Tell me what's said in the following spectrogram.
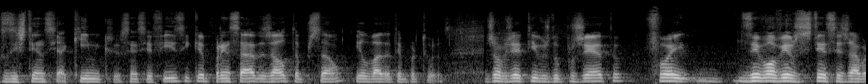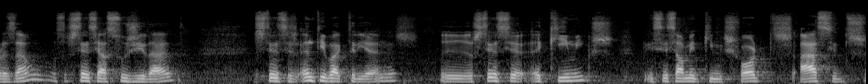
resistência a químicos, resistência física, prensadas a alta pressão e elevada temperatura. Os objetivos do projeto foi desenvolver resistências à abrasão, resistência à sujidade, resistências antibacterianas, eh, resistência a químicos essencialmente químicos fortes, ácidos,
